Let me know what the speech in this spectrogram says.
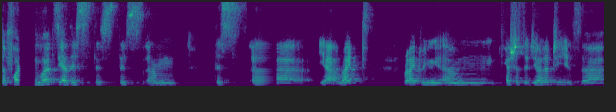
the 14 words, yeah, this this this um, this uh, yeah right right wing um, fascist ideology is. Uh,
